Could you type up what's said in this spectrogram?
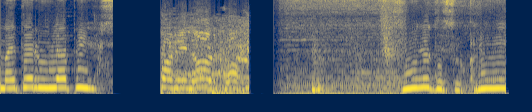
meter un lápiz. ¡Por el orto! Si no te suscribes.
